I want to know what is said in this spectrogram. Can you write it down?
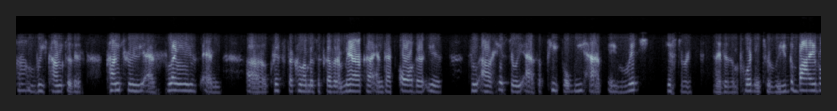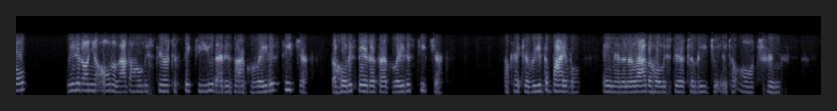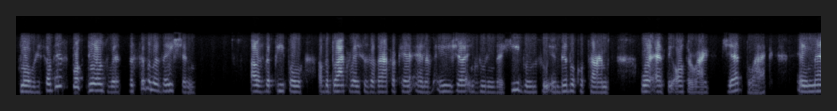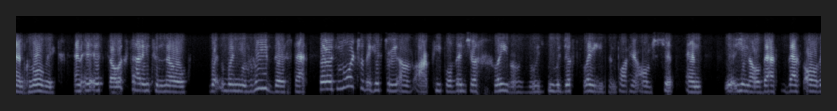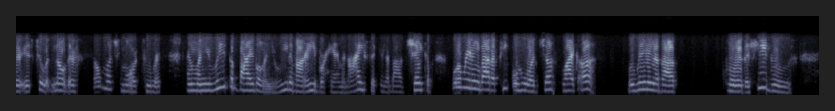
Um, we come to this country as slaves, and uh, Christopher Columbus discovered America, and that's all there is to our history as a people. We have a rich history, and it is important to read the Bible, read it on your own, allow the Holy Spirit to speak to you. That is our greatest teacher. The Holy Spirit is our greatest teacher. Okay, to read the Bible, amen, and allow the Holy Spirit to lead you into all truth. Glory. So this book deals with the civilization of the people of the black races of Africa and of Asia, including the Hebrews, who in biblical times were, as the author writes, jet black. Amen. Glory. And it's so exciting to know when, you read this that there is more to the history of our people than just slavery. We, we were just slaves and brought here on ships, and you know that's that's all there is to it. No, there's so much more to it. And when you read the Bible and you read about Abraham and Isaac and about Jacob, we're reading about a people who are just like us. We're reading about who are the Hebrews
